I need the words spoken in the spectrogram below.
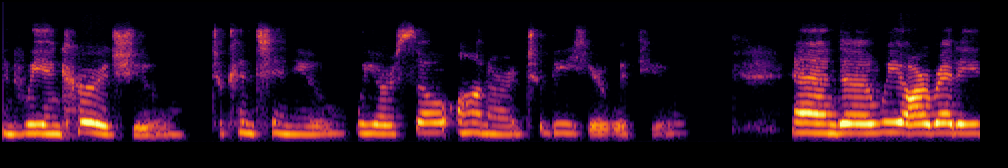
And we encourage you to continue. We are so honored to be here with you. And uh, we are ready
